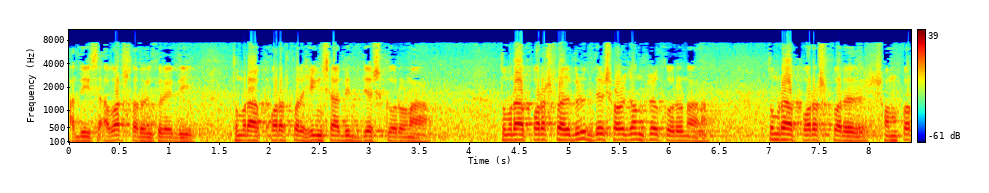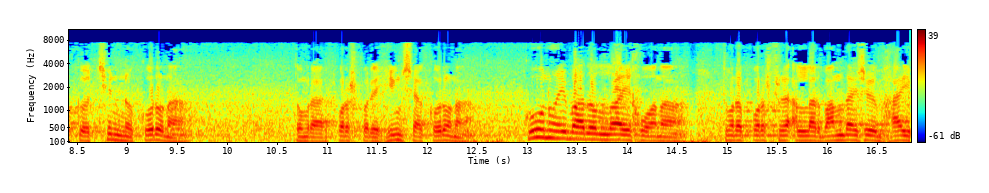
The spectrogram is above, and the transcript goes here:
হাদিস আবার স্মরণ করে দিই তোমরা পরস্পর হিংসা বিদ্বেষ করো না। তোমরা পরস্পরের বিরুদ্ধে ষড়যন্ত্র করো না। তোমরা পরস্পরের সম্পর্ক ছিন্ন করো না। তোমরা পরস্পরের হিংসা করো না। কোন ইবাদল্লাহ খোয়ানা তোমরা পরস্পরের আল্লাহর বান্দা হিসেবে ভাই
